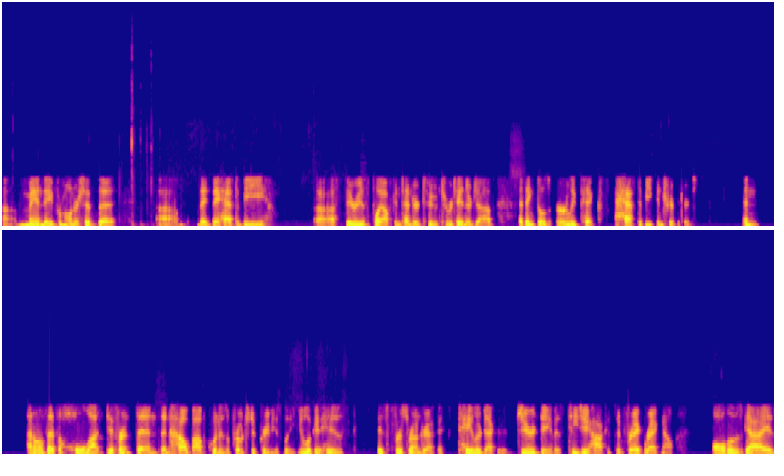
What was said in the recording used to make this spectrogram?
uh, mandate from ownership that um, they, they have to be a serious playoff contender to to retain their job. I think those early picks have to be contributors, and I don't know if that's a whole lot different than than how Bob Quinn has approached it previously. You look at his his first round draft picks: Taylor Decker, Jarrad Davis, T.J. Hockenson, Frank Ragnow. All those guys,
